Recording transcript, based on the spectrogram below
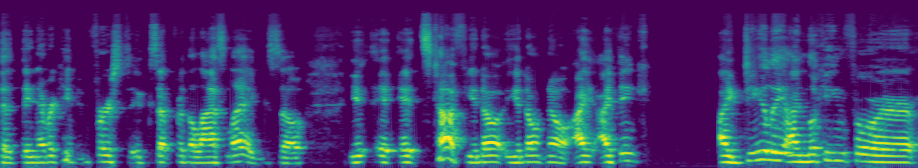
that they never came in first except for the last leg. So it, it's tough. You don't you don't know. I I think ideally, I'm looking for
